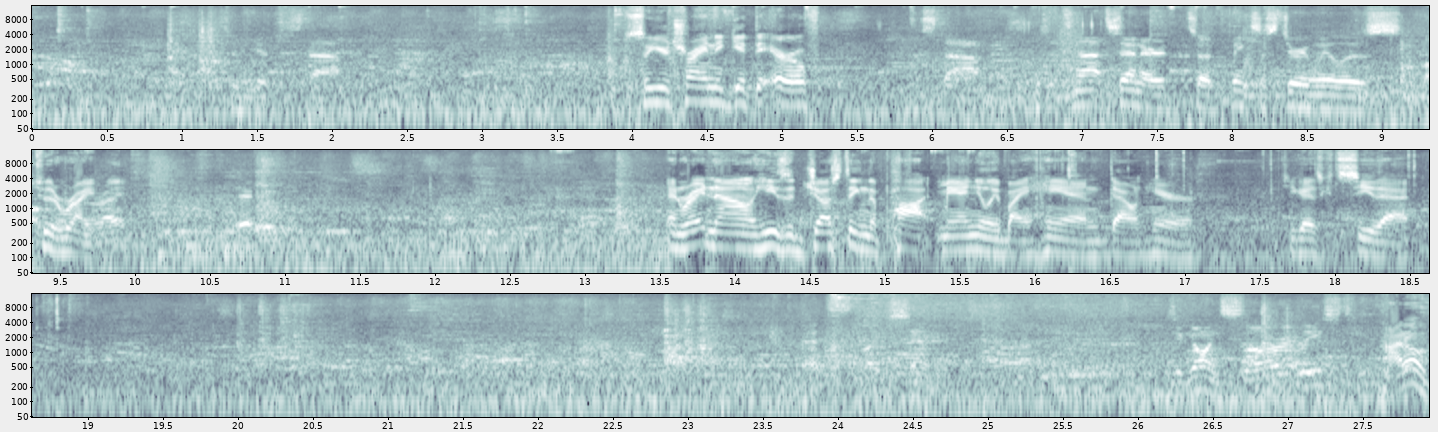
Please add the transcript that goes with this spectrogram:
So we get to stop. So you're trying to get the arrow f- To stop. Because it's not centered, so it thinks the steering wheel is to the right. Right. there. And right now he's adjusting the pot manually by hand down here. So you guys can see that. That's like centered. Is it going slower at least? I don't,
